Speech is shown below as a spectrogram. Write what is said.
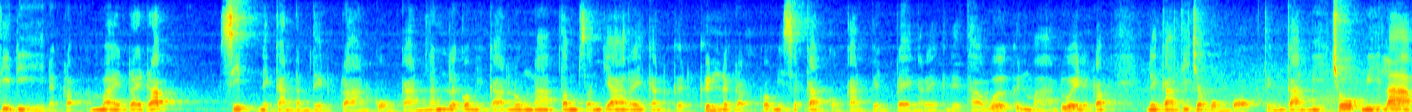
ที่ดีนะครับ ไม่ได้รับสิทธิ์ในการดำเนินการโครงการนั้น แล้วก็มีการลงนามทำสัญญาอะไรกันเกิดขึ้นนะครับ ก็มีสถานการของการเปลี่ยนแปลงอะไรเดอะทาวเวอร์ขึ้นมาด้วยนะครับ ในการที่จะบ่งบอกถึงการมีโชคมีลาบ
